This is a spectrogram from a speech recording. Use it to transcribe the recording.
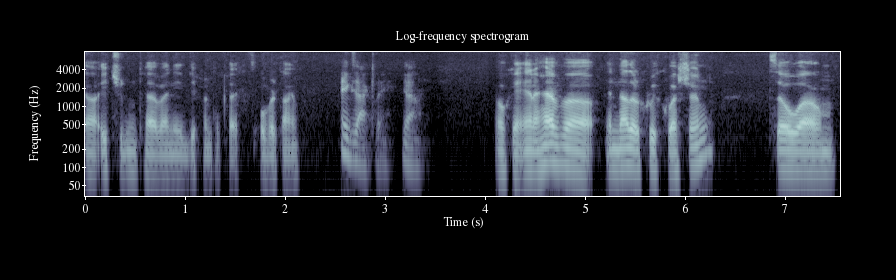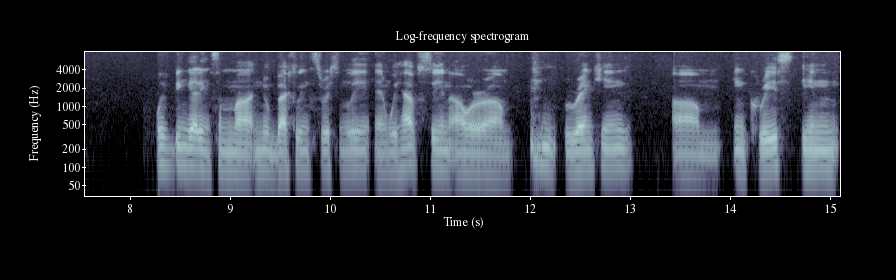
uh, it shouldn't have any different effects over time. Exactly, yeah. Okay, and I have uh, another quick question. So um, we've been getting some uh, new backlinks recently, and we have seen our um, ranking um, increase in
